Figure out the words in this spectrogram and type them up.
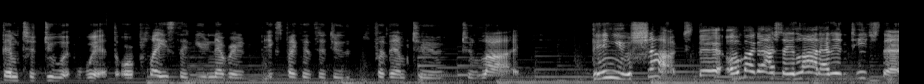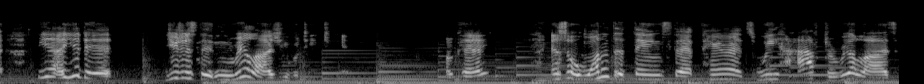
them to do it with or place that you never expected to do for them to to lie. Then you're shocked that oh my gosh they lied. I didn't teach that. Yeah you did. You just didn't realize you were teaching it. Okay and so one of the things that parents we have to realize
